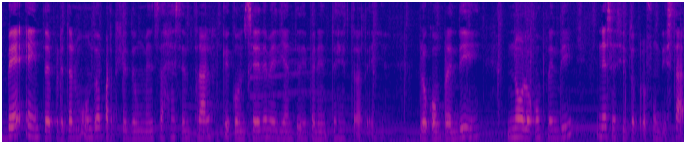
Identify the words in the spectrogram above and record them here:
ve e interpreta el mundo a partir de un mensaje central que concede mediante diferentes estrategias. Lo comprendí, no lo comprendí, necesito profundizar.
